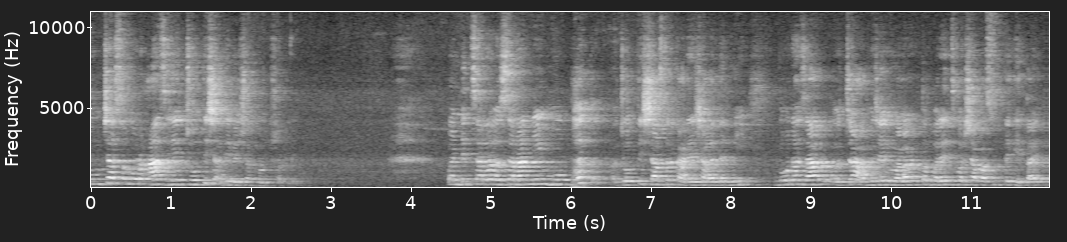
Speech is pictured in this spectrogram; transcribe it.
तुमच्यासमोर आज हे ज्योतिष अधिवेशन करू शकले. पंडित सर सरांनी मोफत ज्योतिषशास्त्र कार्यशाळा त्यांनी दोन हजारच्या म्हणजे मला वाटतं बरेच वर्षापासून ते घेत आहेत.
